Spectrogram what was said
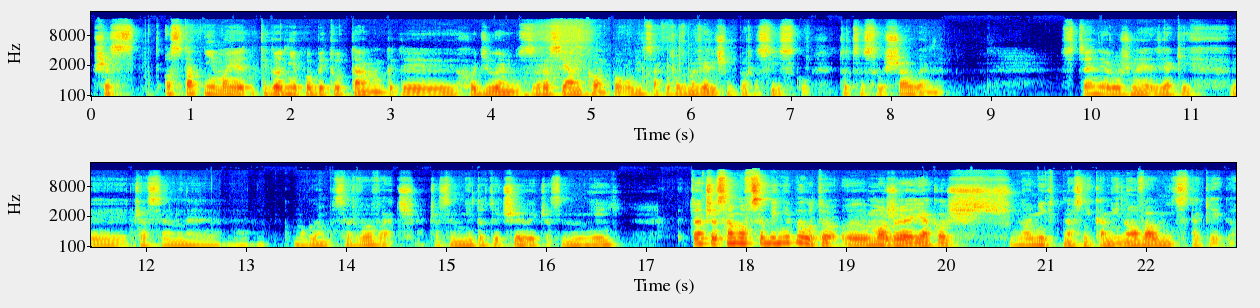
Przez ostatnie moje tygodnie pobytu tam, gdy chodziłem z Rosjanką po ulicach i rozmawialiśmy po rosyjsku, to co słyszałem, sceny różne, z jakich y, czasem y, mogłem obserwować, czasem mnie dotyczyły, czasem mniej. To znaczy, samo w sobie nie było to y, może jakoś, no nikt nas nie kaminował, nic takiego.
